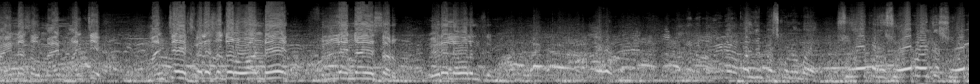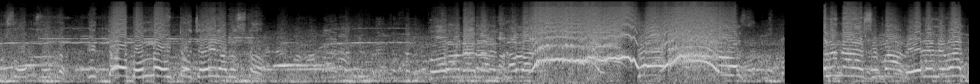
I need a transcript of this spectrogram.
mind అసలు మైండ్ మంచి మంచి ఎక్స్పీరియన్స్తో ఓన్డే ఫుల్ ఎంజాయ్ చేస్తారు. వేరే లెవెల్ ఉంది సినిమా. చింపేసుకున్నాం బాయ్. సూపర్ సూపర్ అంటే సూపర్ సూపర్ సూపర్. హిట్టో బొమ్మ హిట్టో జై రమస్తా సినిమా? వేరే లెవెల్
